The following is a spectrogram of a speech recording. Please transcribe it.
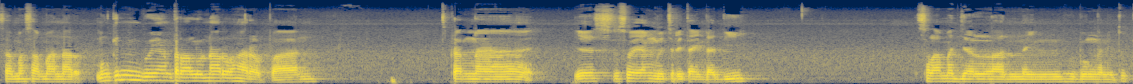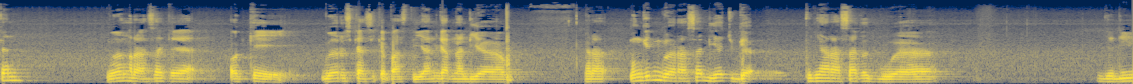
sama-sama naruh mungkin gue yang terlalu naruh harapan karena ya sesuai yang gue ceritain tadi selama jalanin hubungan itu kan gue ngerasa kayak oke okay, gue harus kasih kepastian karena dia mungkin gue rasa dia juga punya rasa ke gue jadi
